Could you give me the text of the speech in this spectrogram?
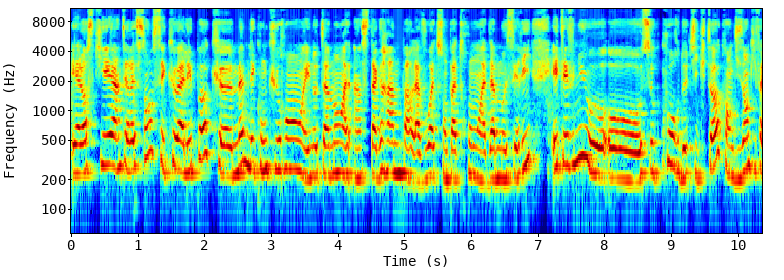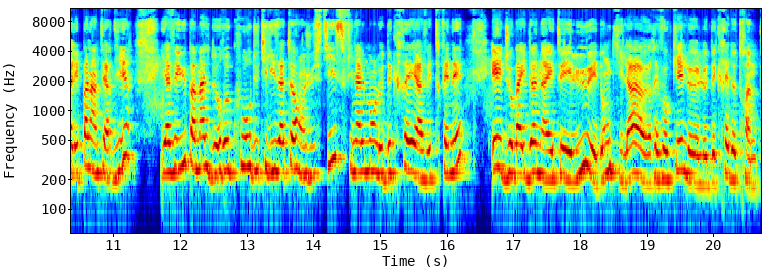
Et alors, ce qui est intéressant, c'est qu'à l'époque, même les concurrents et notamment Instagram par la voix de son patron Adam Mosseri était venu au, secours de TikTok en disant qu'il fallait pas l'interdire. Il y avait eu pas mal de recours d'utilisateurs en justice. Finalement, le décret avait traîné et Joe Biden a été élu et donc il a euh, révoqué le, le décret de Trump.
